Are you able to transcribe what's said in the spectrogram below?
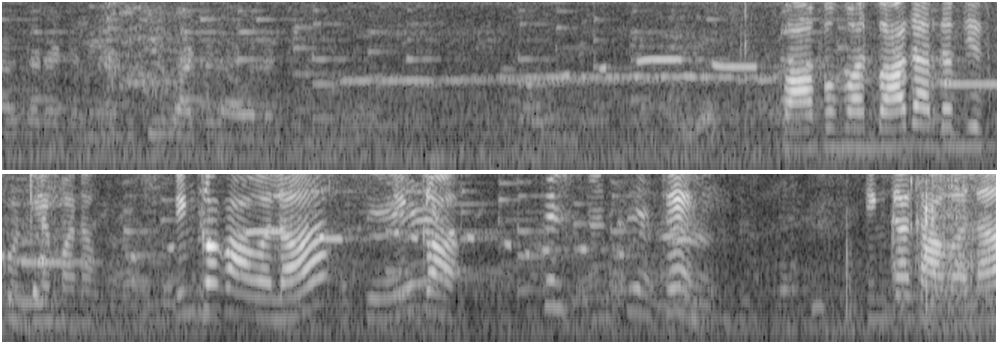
తాగుతాడంట అందుకే వాటర్ కావాలంటే పాపం వాని బాధ అర్థం చేసుకుంటలే మనం. ఇంకా కావాలా? ఇంకా. ఇంకా కావాలా?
